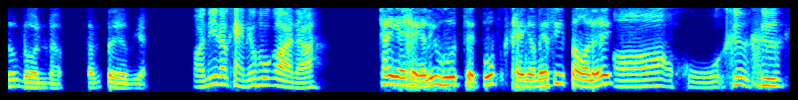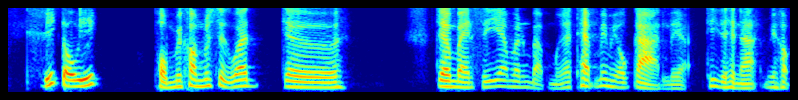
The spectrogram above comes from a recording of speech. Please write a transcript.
ต้องโดนแบบซ้ำเติมอีกอะอ๋อนี่เราแข่งลิเวอร์พูลก่อนเหรอใช่ไงแข่งกับลิเวอร์พูลเสร็จปุ๊บแข่งกับแมนซีต่อเลยอ๋อโอ้โหคือคือ week ต่อ week ผมมีความรู้สึกว่าเจอ เจอแมนซีอะมันแบบเหมือนกับแทบไม่มีโอกาสเลยอะที่จะชนะมีความ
